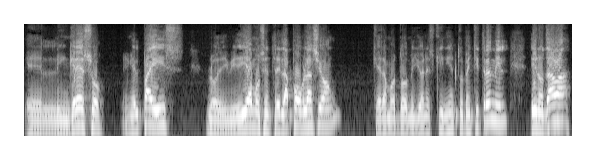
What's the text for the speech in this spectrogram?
el ingreso en el país, lo dividíamos entre la población, que éramos 2 millones 523 mil, y nos daba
